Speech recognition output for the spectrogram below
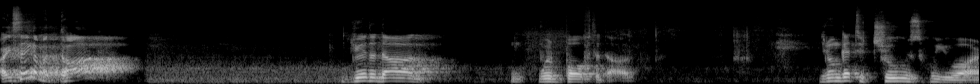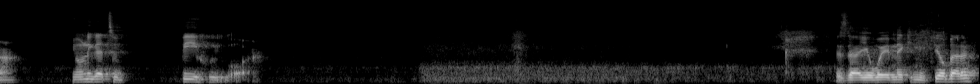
Are you saying I'm a dog? You're the dog. We're both the dog. You don't get to choose who you are. You only get to be who you are. Is that your way of making me feel better?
